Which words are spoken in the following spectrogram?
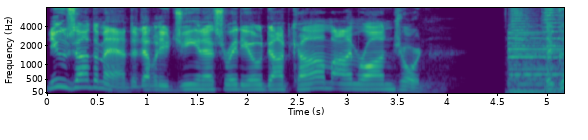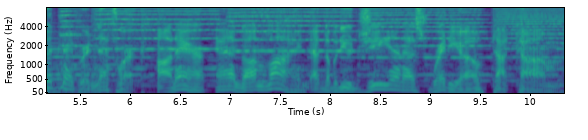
News on demand at WGNSradio.com. I'm Ron Jordan. The Good Neighbor Network, on air and online at WGNSradio.com.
